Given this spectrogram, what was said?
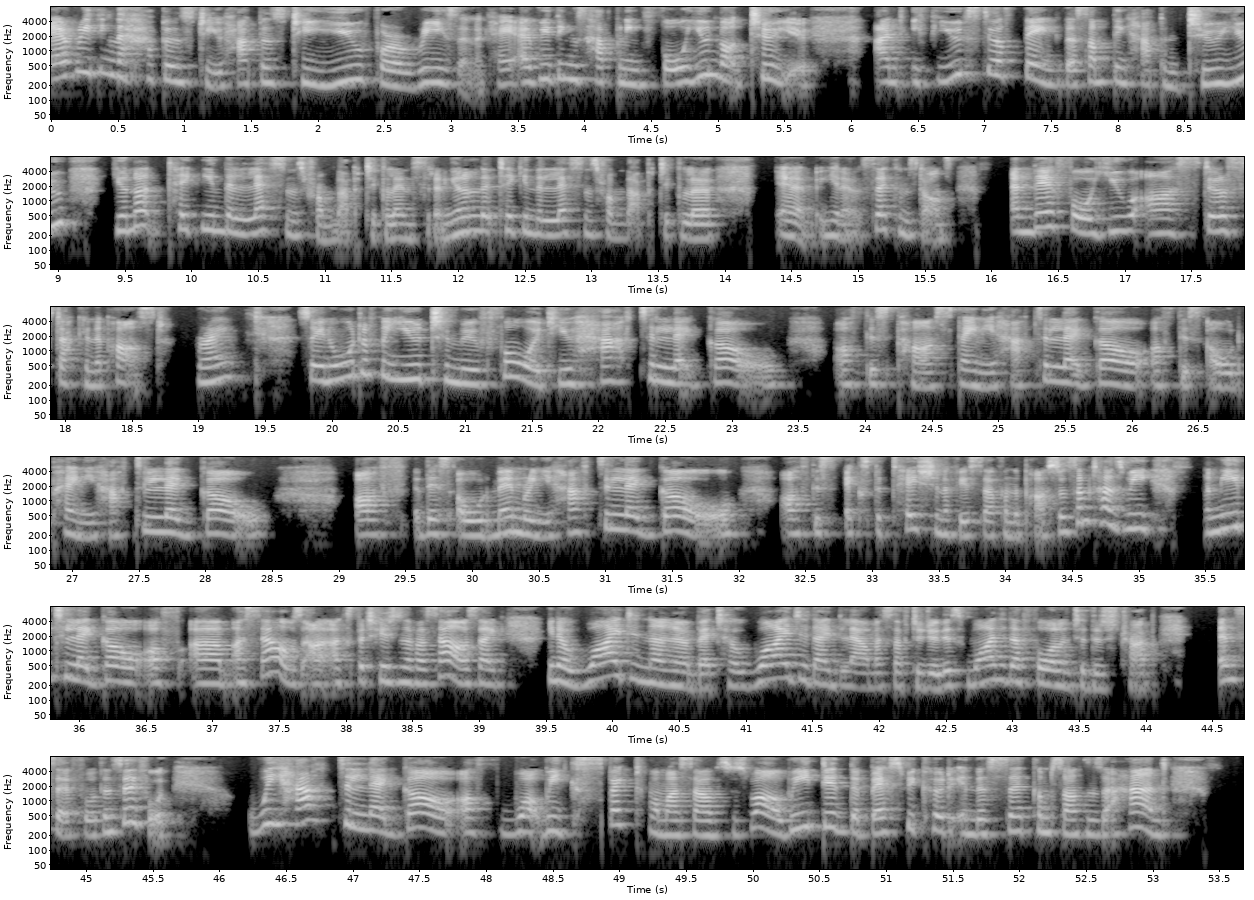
Everything that happens to you happens to you for a reason. Okay. Everything's happening for you, not to you. And if you still think that something happened to you, you're not taking the lessons from that particular incident. You're not taking the lessons from that particular, uh, you know, circumstance And therefore, you are still stuck in the past right? So, in order for you to move forward, you have to let go of this past pain. You have to let go of this old pain. You have to let go of this old memory. You have to let go of this expectation of yourself in the past. And sometimes we need to let go of um, ourselves, our expectations of ourselves. Like, you know, why didn't I know better? Why did I allow myself to do this? Why did I fall into this trap? And so forth and so forth we have to let go of what we expect from ourselves as well. We did the best we could in the circumstances at hand.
